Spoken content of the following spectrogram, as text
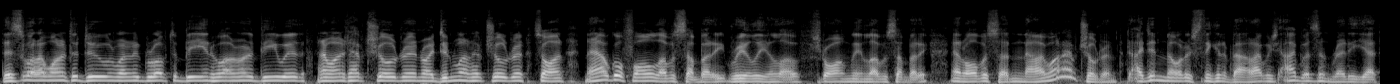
This is what I wanted to do and wanted to grow up to be and who I wanted to be with, and I wanted to have children or I didn't want to have children, so on. Now go fall in love with somebody, really in love, strongly in love with somebody, and all of a sudden now I want to have children. I didn't know what I was thinking about. I was I wasn't ready yet.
